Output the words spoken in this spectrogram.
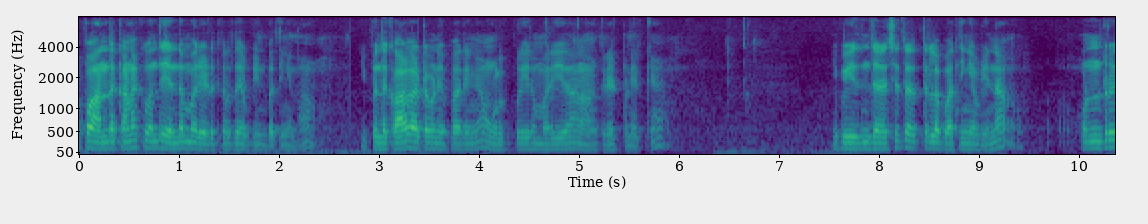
அப்போ அந்த கணக்கு வந்து எந்த மாதிரி எடுக்கிறது அப்படின்னு பார்த்தீங்கன்னா இப்போ இந்த கால அட்டவணை பாருங்க. உங்களுக்கு புரிகிற மாதிரியே தான் நான் க்ரியேட் பண்ணியிருக்கேன். இப்போ இந்த நட்சத்திரத்தில் பார்த்தீங்க அப்படின்னா ஒன்று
